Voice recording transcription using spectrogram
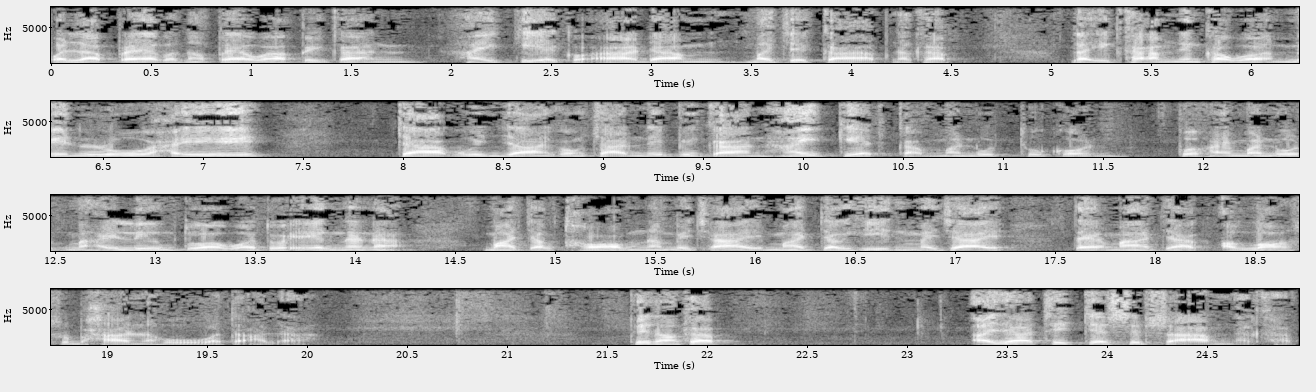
เวลาแปลก็ต้องแปลว่าเป็นการให้เกียรติกับอาดัมไม่เจกาบนะครับ และอีกคำหนึ่งเขาว่า มินรูฮีจากวิญญาณของฉันนี่เป็นการให้เกียรติกับมนุษย์ทุกคน เพื่อให้มนุษย์ไม่ให้ลืมตัวว่าตัวเองนั้นน่ะ มาจากทองนะไม่ใช่ มาจากหินไม่ใช่ แต่มาจากอัลลอฮฺสุบฮานะฮูวาตาลาพี่น้องครับอายะที่เจ็ดสิบสามนะครับ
